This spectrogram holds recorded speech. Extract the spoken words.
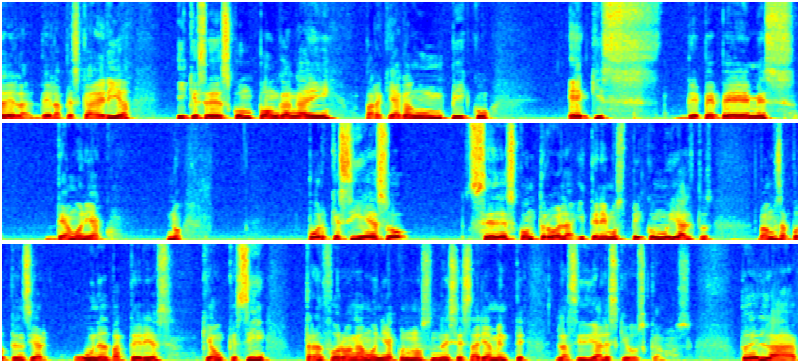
De, la, de la pescadería y que se descompongan ahí para que hagan un pico X de ppm de amoníaco. No. Porque si eso se descontrola y tenemos picos muy altos, vamos a potenciar unas bacterias que aunque sí transforman amoníaco, no son necesariamente las ideales que buscamos. Entonces la,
